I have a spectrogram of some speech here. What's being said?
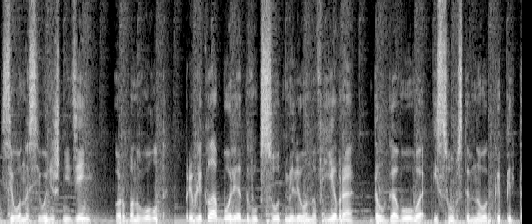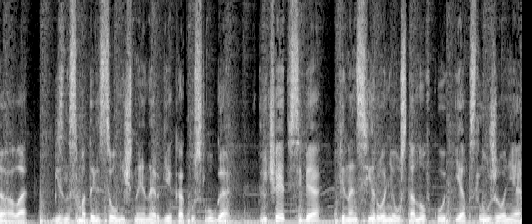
Всего на сегодняшний день Urban Volt привлекла более 200 миллионов евро долгового и собственного капитала. Бизнес-модель «Солнечная энергия как услуга» включает в себя финансирование, установку и обслуживание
